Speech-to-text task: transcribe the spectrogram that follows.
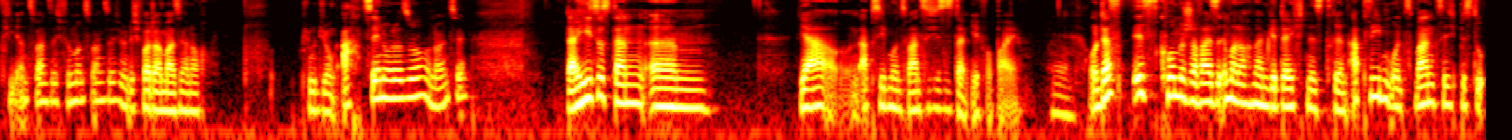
24, 25 und ich war damals ja noch blutjung 18 oder so, 19. Da hieß es dann, ähm, ja, und ab 27 ist es dann eh vorbei. Ja. Und das ist komischerweise immer noch in meinem Gedächtnis drin. Ab 27 bist du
